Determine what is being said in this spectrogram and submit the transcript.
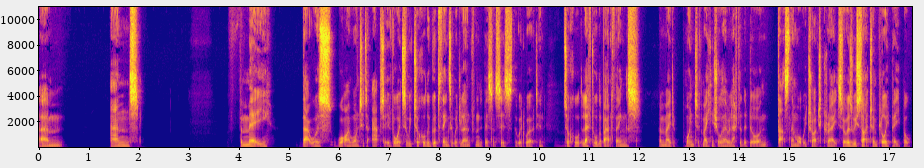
Um, and for me, that was what I wanted to absolutely avoid. So we took all the good things that we'd learned from the businesses that we'd worked in, took all, left all the bad things, and made a point of making sure they were left at the door. And that's then what we tried to create. So as we started to employ people,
